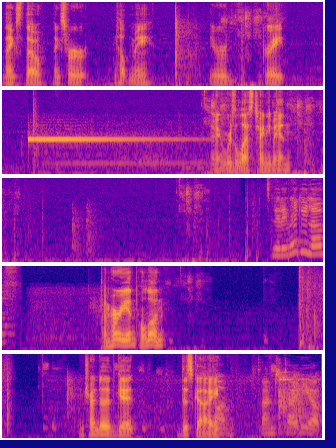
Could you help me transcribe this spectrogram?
Thanks, though. Thanks for helping me. You're great. Alright, where's the last tiny man? It's nearly ready, love. I'm hurrying. Hold on. I'm trying to get this guy. Time to tidy up.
